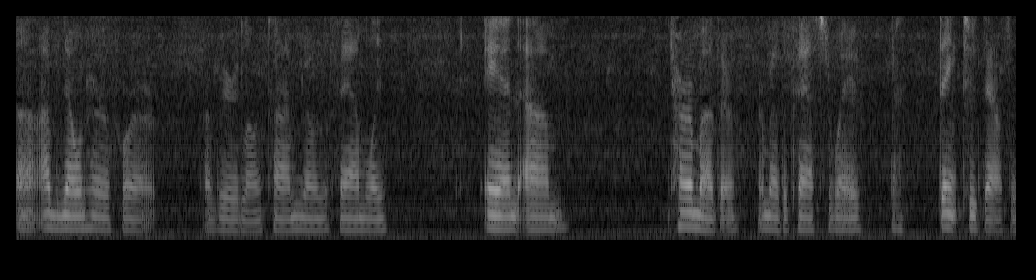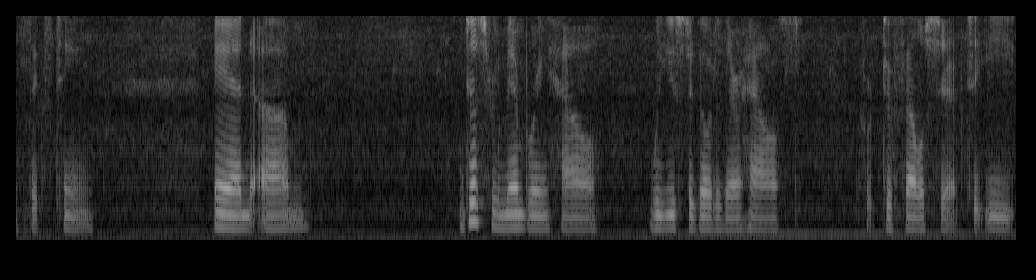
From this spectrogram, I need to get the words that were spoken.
uh, I've known her for a, very long time, known the family, and um, her mother, her mother passed away, I think 2016, and um, just remembering how we used to go to their house for, to fellowship, to eat,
